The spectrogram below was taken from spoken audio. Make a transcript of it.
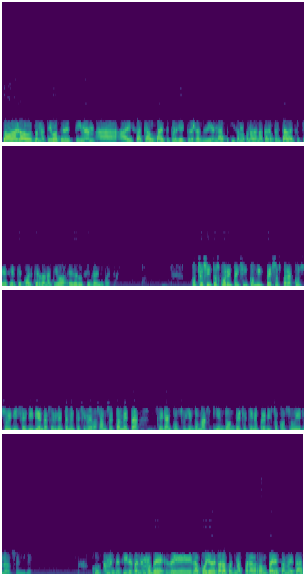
Todos los donativos se destinan a, esa causa, a este proyecto de las viviendas, y somos una donataria autorizada. Eso quiere decir que cualquier donativo es deducible de impuestos. 845 mil pesos para construir 16 viviendas. Evidentemente, si rebasamos esta meta, se irán construyendo más. ¿Y en dónde se tiene previsto construirlas, Emilia? Justamente sí, dependemos del de, apoyo de todas las personas para romper esta meta.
